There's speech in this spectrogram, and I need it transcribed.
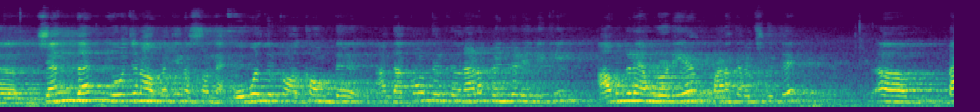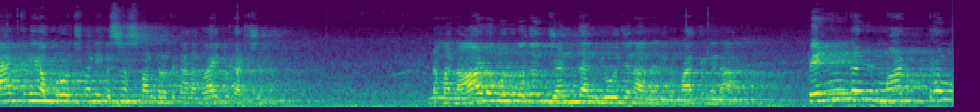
ஜன்தன் யோஜனாவை பற்றி நான் சொன்னேன். ஒவ்வொருத்தருக்கும் அக்கௌண்ட்டு அந்த அக்கௌண்ட் இருக்கிறதுனால பெண்கள் இன்னைக்கு அவங்களே அவங்களுடைய பணத்தை வச்சுக்கிட்டு பேங்க்லேயும் அப்ரோச் பண்ணி பிஸ்னஸ் பண்ணுறதுக்கான வாய்ப்பு கிடச்சிருக்கு. நம்ம நாடு முழுவதும் ஜன்தன் யோஜனா நீங்கள் பார்த்தீங்கன்னா பெண்கள் மற்றும்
